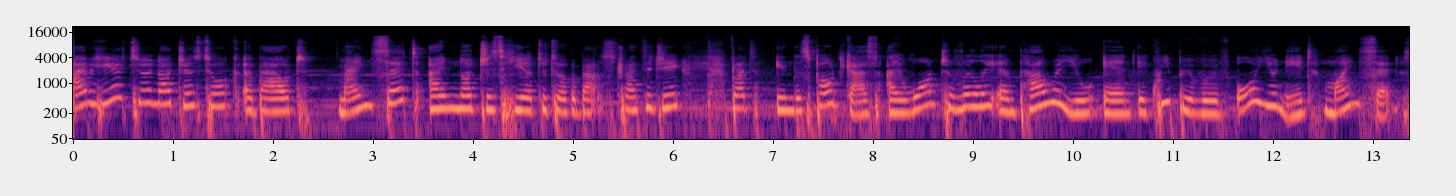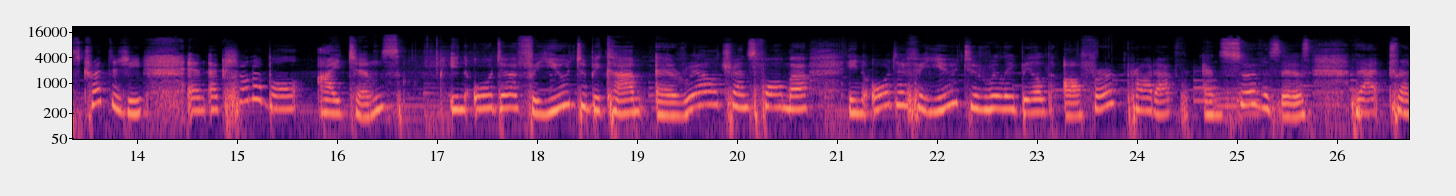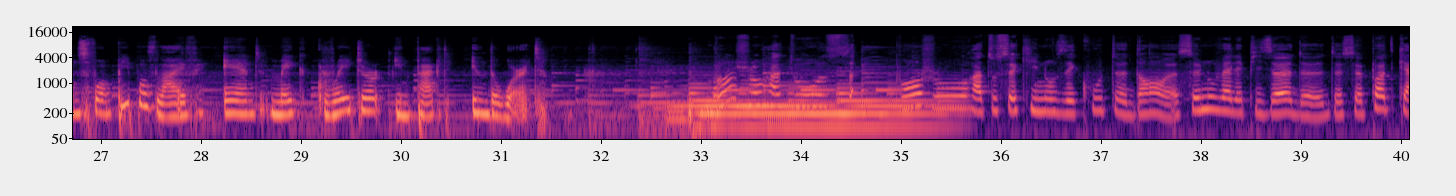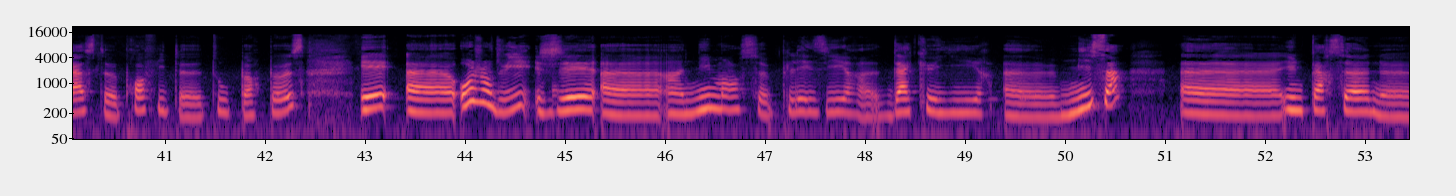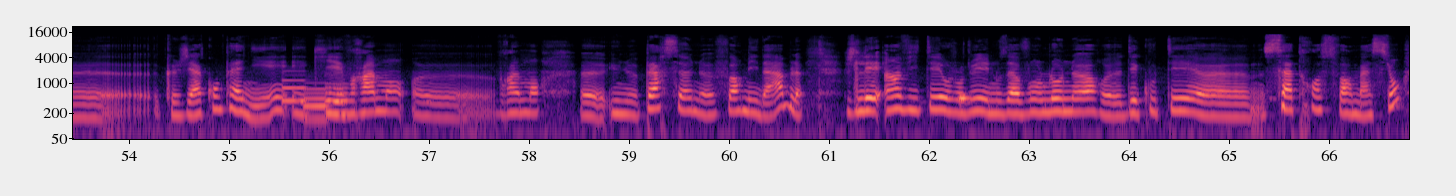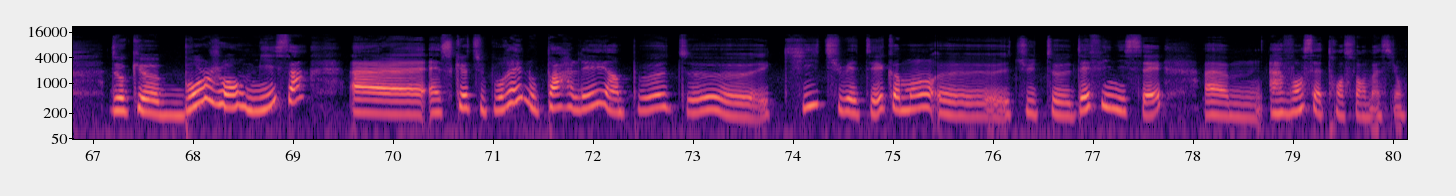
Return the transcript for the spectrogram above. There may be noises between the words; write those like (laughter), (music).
I'm here to not just talk about mindset. I'm not just here to talk about strategy, but in this podcast, I want to really empower you and equip you with all you need mindset, strategy, and actionable items in order for you to become a real transformer, in order for you to really build offer, products, and services that transform people's life and make greater impact in the world. Bonjour à tous, bonjour à tous ceux qui nous écoutent dans euh, ce nouvel épisode de ce podcast Profit to Purpose. Et euh, aujourd'hui, j'ai euh, un immense plaisir d'accueillir euh, Missa. Euh, une personne euh, que j'ai accompagnée et qui est vraiment, euh, vraiment une personne formidable. Je l'ai invitée aujourd'hui et nous avons l'honneur d'écouter sa transformation. Donc bonjour Missa. Est-ce que tu pourrais nous parler un peu de qui tu étais, comment tu te définissais avant cette transformation?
